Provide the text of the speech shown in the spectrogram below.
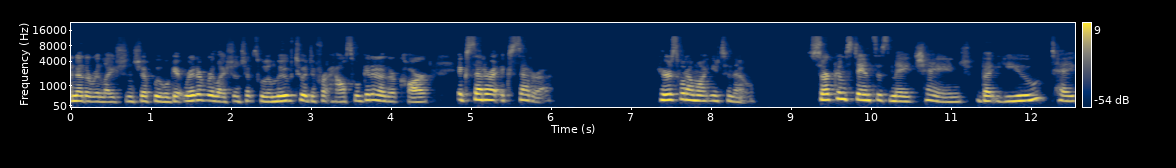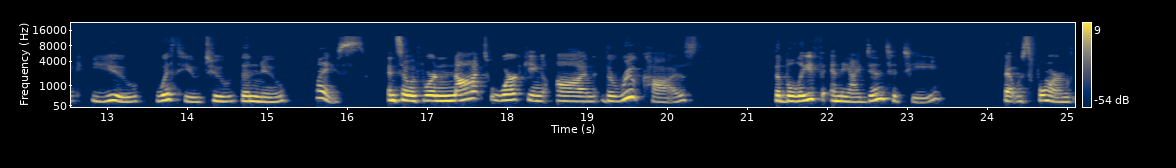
another relationship. We will get rid of relationships. We will move to a different house. We'll get another car, etc., etc. Here's what I want you to know. Circumstances may change, but you take you with you to the new place. And so, if we're not working on the root cause, the belief and the identity that was formed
